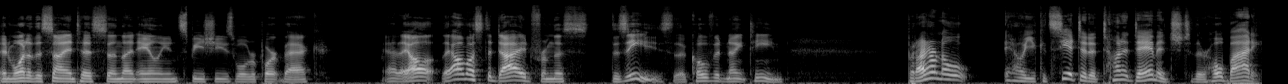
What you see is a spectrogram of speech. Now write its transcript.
And one of the scientists on that alien species will report back, yeah, they all they all must have died from this disease, the COVID nineteen. But I don't know. You know, you could see it did a ton of damage to their whole body.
